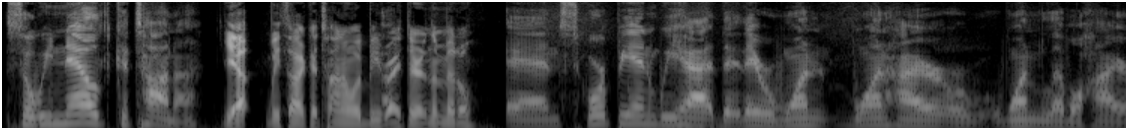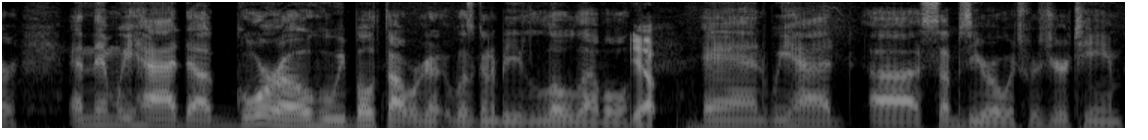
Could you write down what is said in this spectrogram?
So we nailed Kitana Yep. We thought Kitana would be right there in the middle. and Scorpion. We had they, they were one one higher or one level higher, and then we had uh, Goro, who we both thought were gonna, was going to be low level. Yep. And we had uh, Sub Zero, which was your team,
